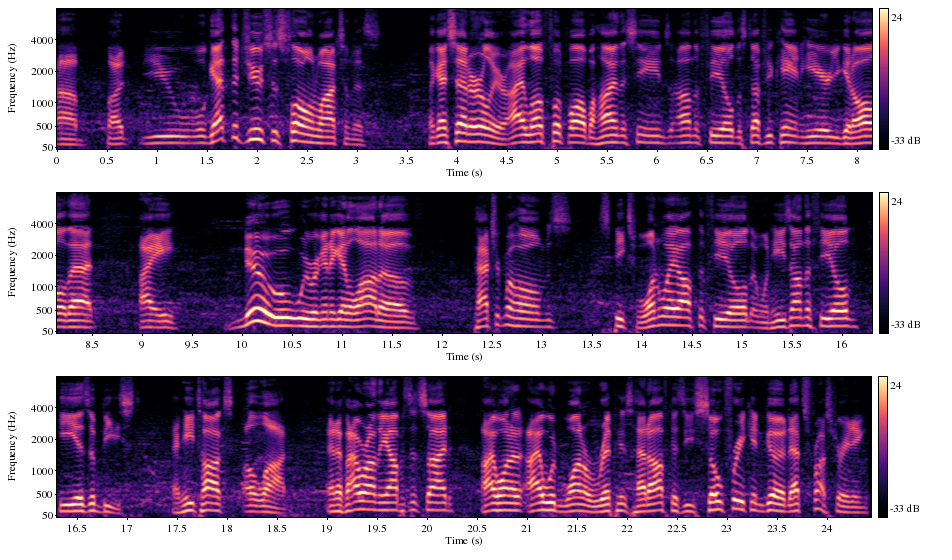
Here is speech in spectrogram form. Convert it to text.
Uh, but you will get the juices flowing watching this. Like I said earlier, I love football behind the scenes, on the field, the stuff you can't hear. You get all of that. I knew we were going to get a lot of Patrick Mahomes speaks one way off the field, and when he's on the field, he is a beast, and he talks a lot. And if I were on the opposite side, I wanted, I would want to rip his head off because he's so freaking good. That's frustrating.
